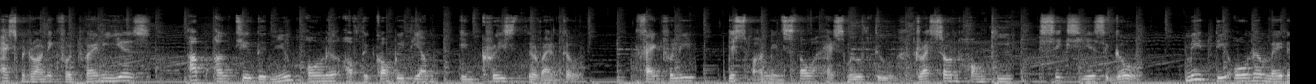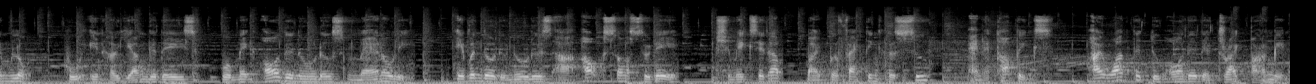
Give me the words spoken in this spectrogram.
has been running for 20 years, up until the new owner of the kopitiam increased the rental. Thankfully, this Min store has moved to Restaurant Honky six years ago. Meet the owner Madam Look, who in her younger days would make all the noodles manually. Even though the noodles are outsourced today, she makes it up by perfecting her soup and the toppings. I wanted to order the dried pan min,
